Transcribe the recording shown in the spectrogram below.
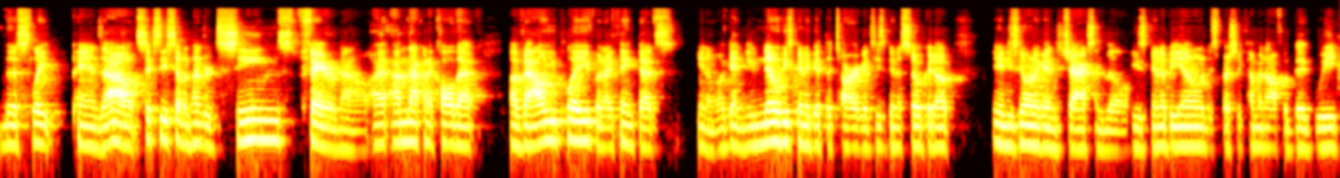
the slate pans out, 6,700 seems fair now. I, I'm not going to call that a value play, but I think that's, you know, again, you know, he's going to get the targets. He's going to soak it up and he's going against Jacksonville. He's going to be owned, especially coming off a big week.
